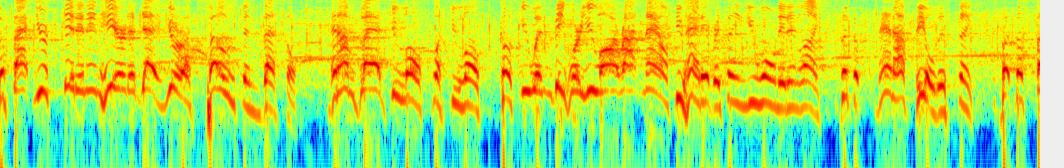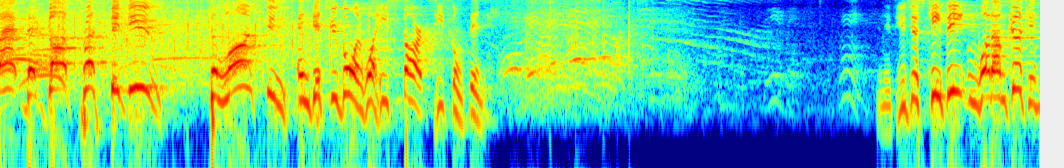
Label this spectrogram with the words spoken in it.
The fact you're sitting in here today, you're a chosen vessel. And I'm glad you lost what you lost because you wouldn't be where you are right now if you had everything you wanted in life. But the, man, I feel this thing. But the fact that God trusted you to launch you and get you going, what He starts, He's going to finish. And if you just keep eating what I'm cooking,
